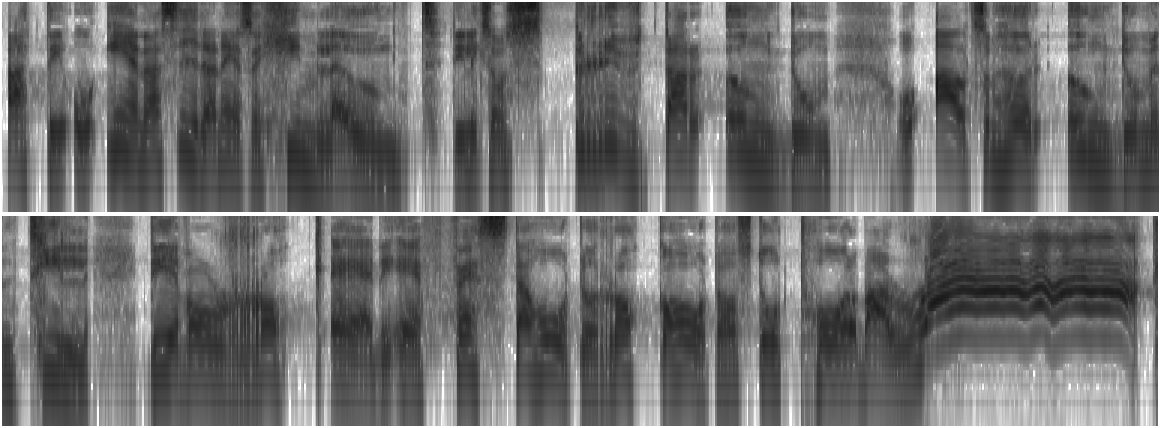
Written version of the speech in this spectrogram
Att det å ena sidan är så himla ungt. Det liksom sprutar ungdom och allt som hör ungdomen till. Det är vad rock är. Det är festa hårt och rocka hårt och ha stort hår och bara rock!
